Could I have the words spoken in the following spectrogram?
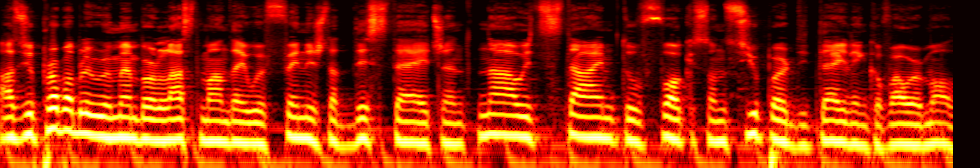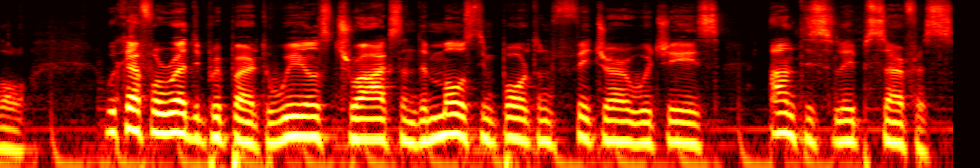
As you probably remember last Monday we finished at this stage and now it's time to focus on super detailing of our model. We have already prepared wheels, tracks and the most important feature which is anti-slip surface.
